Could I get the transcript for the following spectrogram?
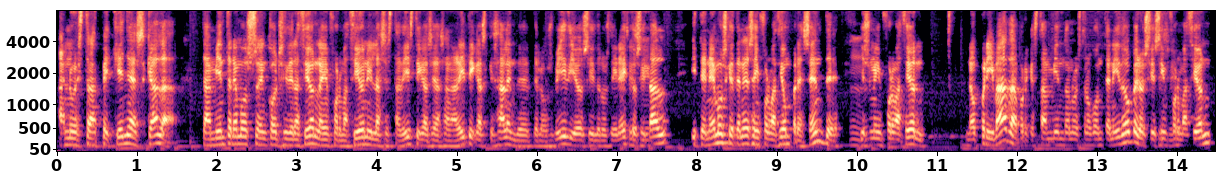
a nuestra pequeña escala, también tenemos en consideración la información y las estadísticas y las analíticas que salen de, de los vídeos y de los directos Sí, sí. y tal, y tenemos que tener esa información presente. Mm. Y es una información no privada porque están viendo nuestro contenido, pero sí es sí. información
